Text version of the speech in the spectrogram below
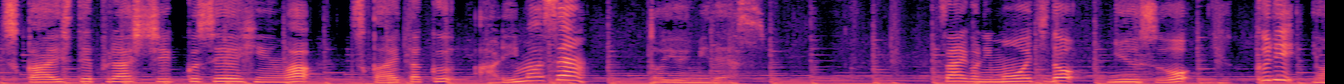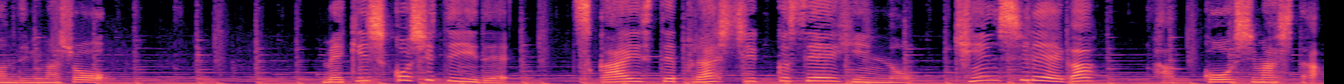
使い捨てプラスチック製品は使いたくありません。という意味です。最後にもう一度ニュースをゆっくり読んでみましょう。メキシコシティで使い捨てプラスチック製品の禁止令が発行しました。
